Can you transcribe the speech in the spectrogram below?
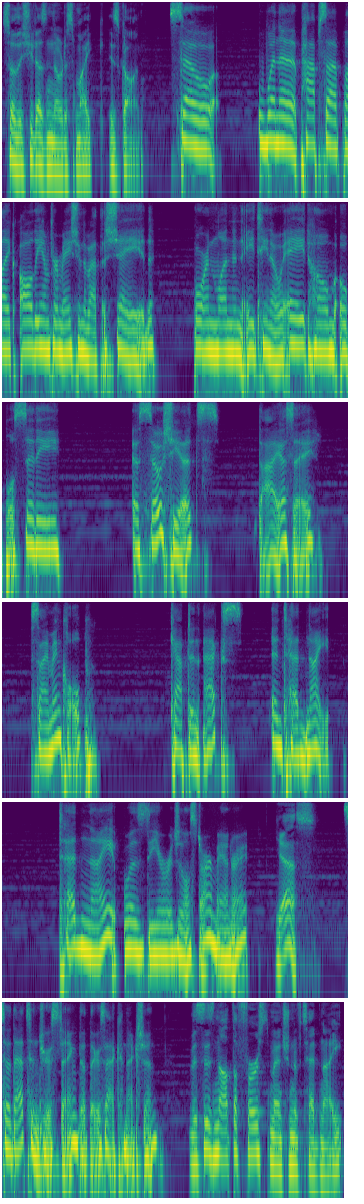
so that she doesn't notice Mike is gone. So when it pops up like all the information about the shade, born London 1808, home Opal City, associates, the ISA, Simon Culp, Captain X, and Ted Knight. Ted Knight was the original Starman, right? Yes. So that's interesting that there's that connection. This is not the first mention of Ted Knight.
